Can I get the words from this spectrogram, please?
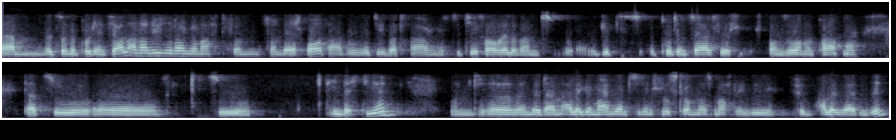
da wird so eine Potenzialanalyse dann gemacht von, von der Sportart, wo wird die übertragen, ist die TV-relevant, gibt es Potenzial für Sponsoren und Partner dazu äh, zu investieren. Und äh, wenn wir dann alle gemeinsam zu dem Schluss kommen, das macht irgendwie für alle Seiten Sinn.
